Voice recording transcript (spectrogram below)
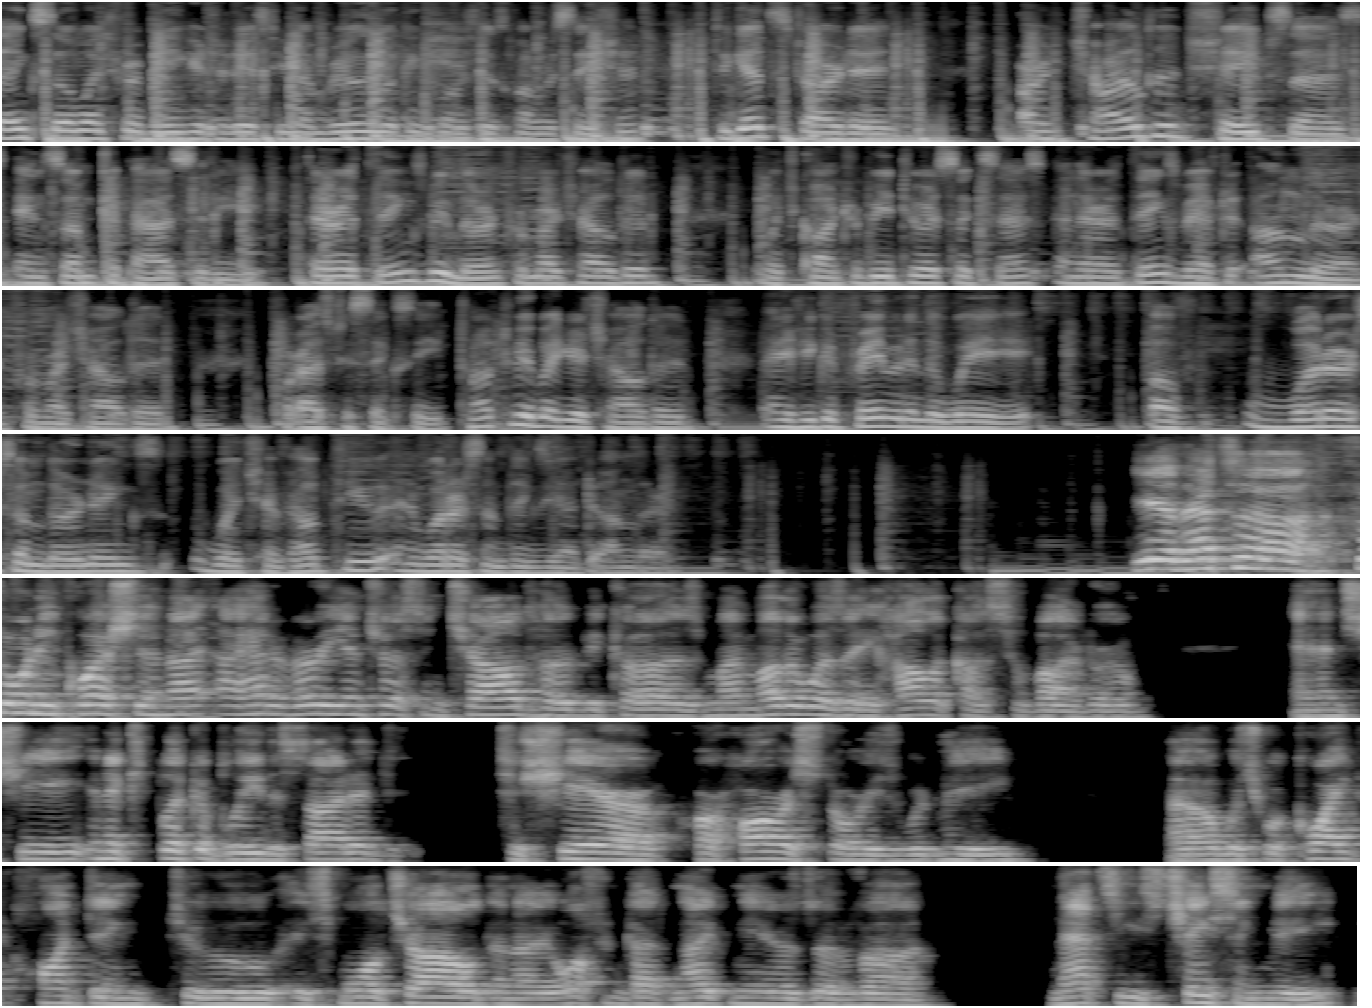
Thanks so much for being here today, Steve. I'm really looking forward to this conversation. To get started, our childhood shapes us in some capacity. There are things we learn from our childhood which contribute to our success, and there are things we have to unlearn from our childhood for us to succeed. Talk to me about your childhood, and if you could frame it in the way of what are some learnings which have helped you, and what are some things you had to unlearn. Yeah, that's a thorny question. I, I, had a very interesting childhood because my mother was a Holocaust survivor and she inexplicably decided to share her horror stories with me, uh, which were quite haunting to a small child. And I often got nightmares of uh, Nazis chasing me.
